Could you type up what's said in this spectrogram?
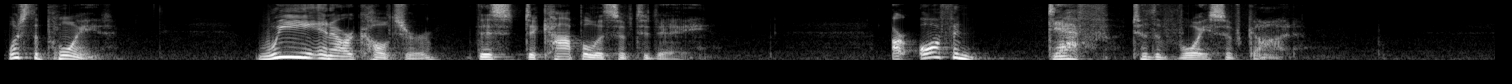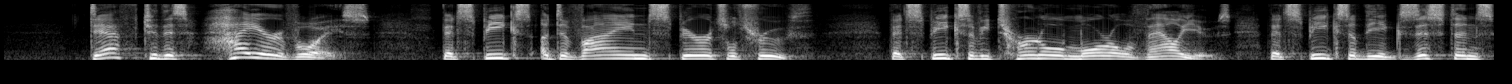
What's the point? We in our culture, this Decapolis of today, are often deaf to the voice of God, deaf to this higher voice that speaks a divine spiritual truth, that speaks of eternal moral values, that speaks of the existence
